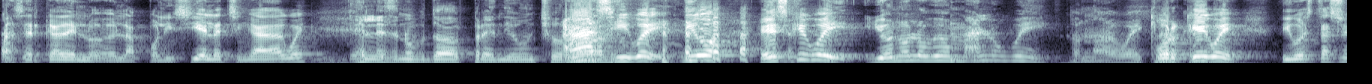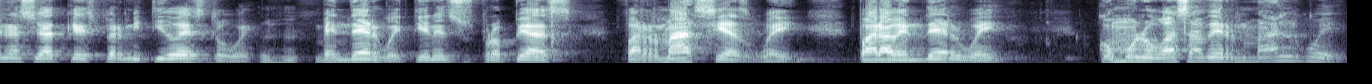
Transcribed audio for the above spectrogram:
acerca de lo de la policía y la chingada, güey. El Snoop Dogg prendió un churro. Ah, sí, güey. Digo, es que, güey, yo no lo veo malo, güey. Pues no, güey. claro ¿Por qué, no. güey? Digo, esta es una ciudad que es permitido esto, güey. Vender, güey. Tienen sus propias farmacias, güey. Para vender, güey. ¿Cómo lo vas a ver mal, güey?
